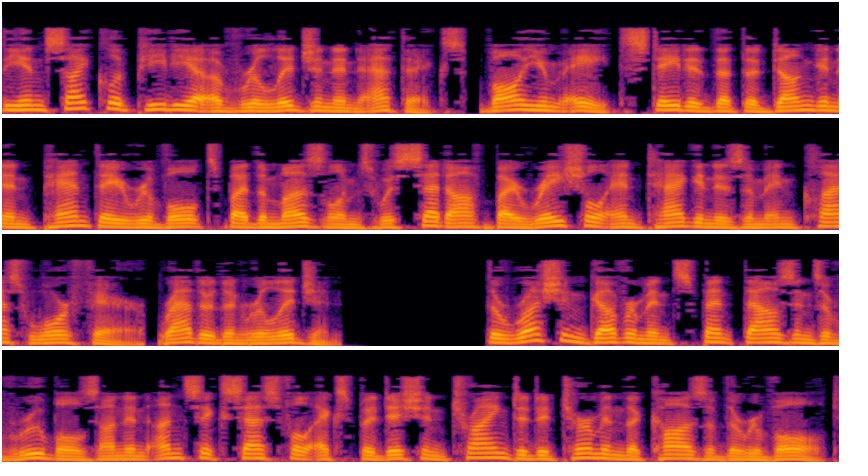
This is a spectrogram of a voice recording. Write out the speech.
The Encyclopedia of Religion and Ethics, Volume 8 stated that the Dungan and Panthay revolts by the Muslims was set off by racial antagonism and class warfare, rather than religion. The Russian government spent thousands of rubles on an unsuccessful expedition trying to determine the cause of the revolt.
